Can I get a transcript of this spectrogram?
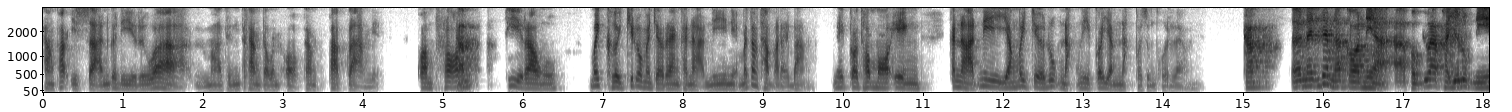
ทางภาคอีสานก็ดีหรือว่ามาถึงทางตะวันออกทางภาคกลางเนี่ย ความพร้อมครับที่เราไม่เคยคิดว่ามันจะแรงขนาดนี้เนี่ยมันต้องทำอะไรบ้าง ในกทมเอง ขนาดนี้ยังไม่เจอลูกหนักนี่ก็ยังหนักพอสมควรแล้ว ครับเอ่อ ในกรุงเทพมหานครเนี่ยอ่าผมคิดว่าพายุลูกนี้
